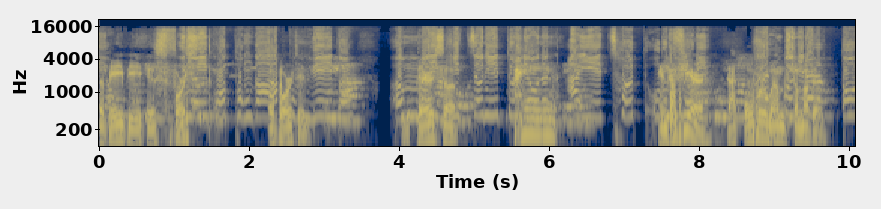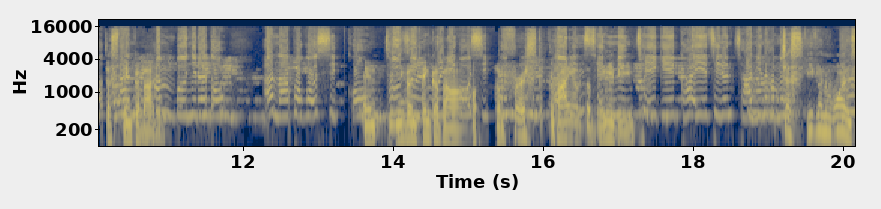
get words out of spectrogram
the baby is forced aborted, there's a pain and fear that overwhelms the mother. Just think about it. And even think about the first cry of the baby. Just even once,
